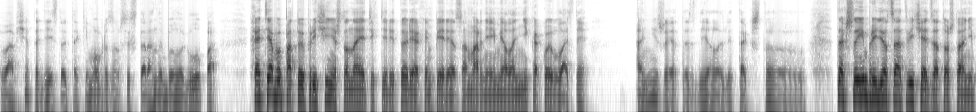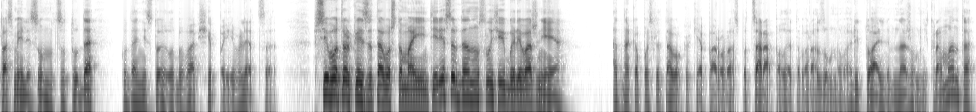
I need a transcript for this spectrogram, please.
Вообще-то действовать таким образом с их стороны было глупо. Хотя бы по той причине, что на этих территориях империя Самар не имела никакой власти — они же это сделали, так что... Так что им придется отвечать за то, что они посмели сунуться туда, куда не стоило бы вообще появляться. Всего только из-за того, что мои интересы в данном случае были важнее. Однако после того, как я пару раз поцарапал этого разумного ритуальным ножом некроманта,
